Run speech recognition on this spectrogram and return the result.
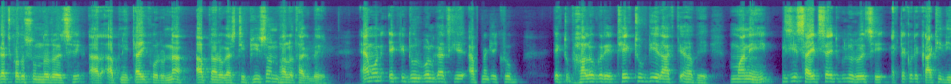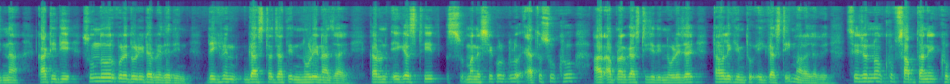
গাছ কত সুন্দর রয়েছে, আর আপনি তাই করুন না, আপনারও গাছটি ভীষণ ভালো থাকবে। এমন একটি দুর্বল গাছকে আপনাকে খুব একটু ভালো করে ঠেক ঠুক দিয়ে রাখতে হবে। মানে যে সাইড সাইডগুলো রয়েছে, একটা করে কাঠি দিন না। কাঠি দিয়ে সুন্দর করে দড়িটা বেঁধে দিন। দেখবেন গাছটা যাতে নড়ে না যায়। কারণ এই গাছটির মানে শেকড়গুলো এত সূক্ষ্ম আর আপনার গাছটি যদি নড়ে যায়, তাহলে কিন্তু এই গাছটি মারা যাবে। সেই জন্য খুব সাবধানে খুব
